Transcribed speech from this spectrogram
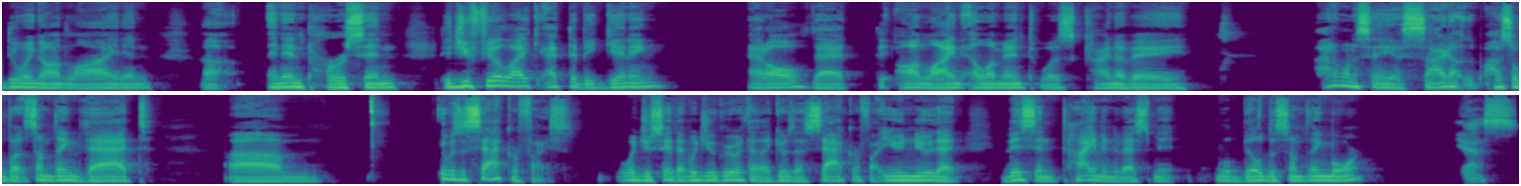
doing online and uh, and in person, did you feel like at the beginning at all that the online element was kind of a I don't want to say a side hustle, but something that um, it was a sacrifice would you say that? Would you agree with that? Like it was a sacrifice. You knew that this and time investment will build to something more. Yes.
